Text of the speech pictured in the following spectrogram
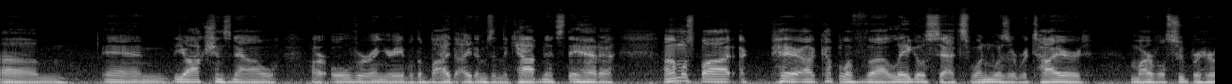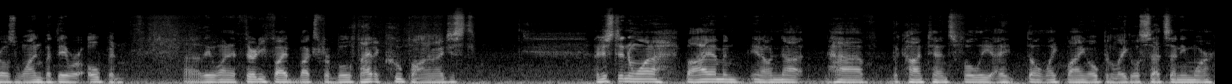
Um, and the auctions now are over and you're able to buy the items in the cabinets. They had a, I almost bought a pair, a couple of uh, Lego sets. One was a retired Marvel superheroes one, but they were open. Uh, they wanted 35 bucks for both. I had a coupon and I just, I just didn't want to buy them and, you know, not have the contents fully. I don't like buying open Lego sets anymore.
